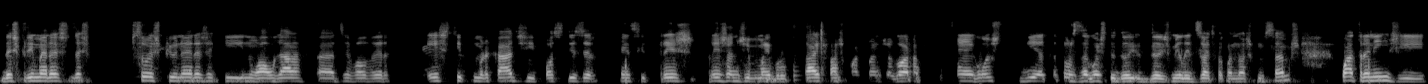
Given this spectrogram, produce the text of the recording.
das primeiras das pessoas pioneiras aqui no Algarve a desenvolver este tipo de mercados e posso dizer que tem sido três, três anos e meio brutais, faz quatro anos agora, em agosto, dia 14 de agosto de 2018 foi quando nós começamos, quatro aninhos e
